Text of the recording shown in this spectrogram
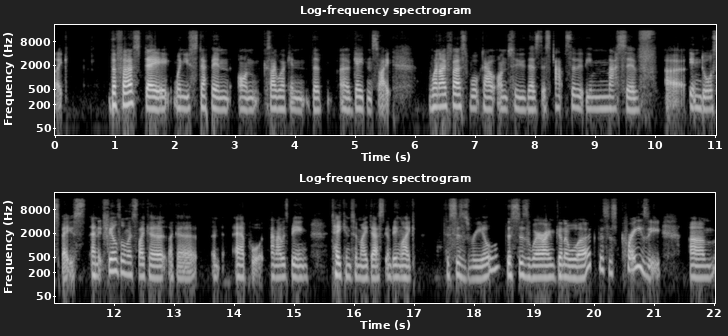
like the first day when you step in on because I work in the uh, Gaydon site. When I first walked out onto, there's this absolutely massive uh, indoor space, and it feels almost like a like a an airport. And I was being taken to my desk and being like, "This is real. This is where I'm gonna work. This is crazy." Um,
